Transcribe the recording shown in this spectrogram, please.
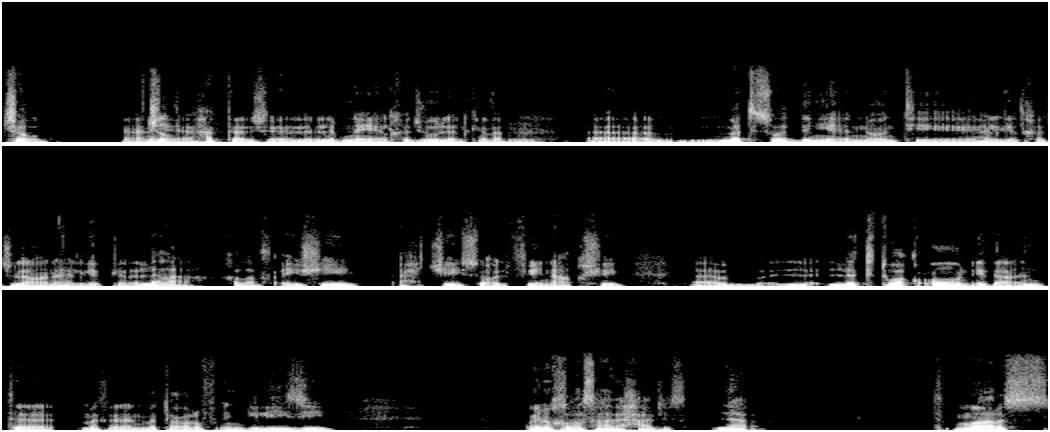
chill يعني. chill. حتى البنيه الخجولة الكذا. آه، ما تسوى الدنيا إنه أنت هالقد خجلانة هالقد كذا. لا خلاص عيشي أحكي سولفي ناقشي. آه، لا تتوقعون إذا أنت مثلا ما تعرف إنجليزي إنه خلاص هذا حاجز. لا. مارس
